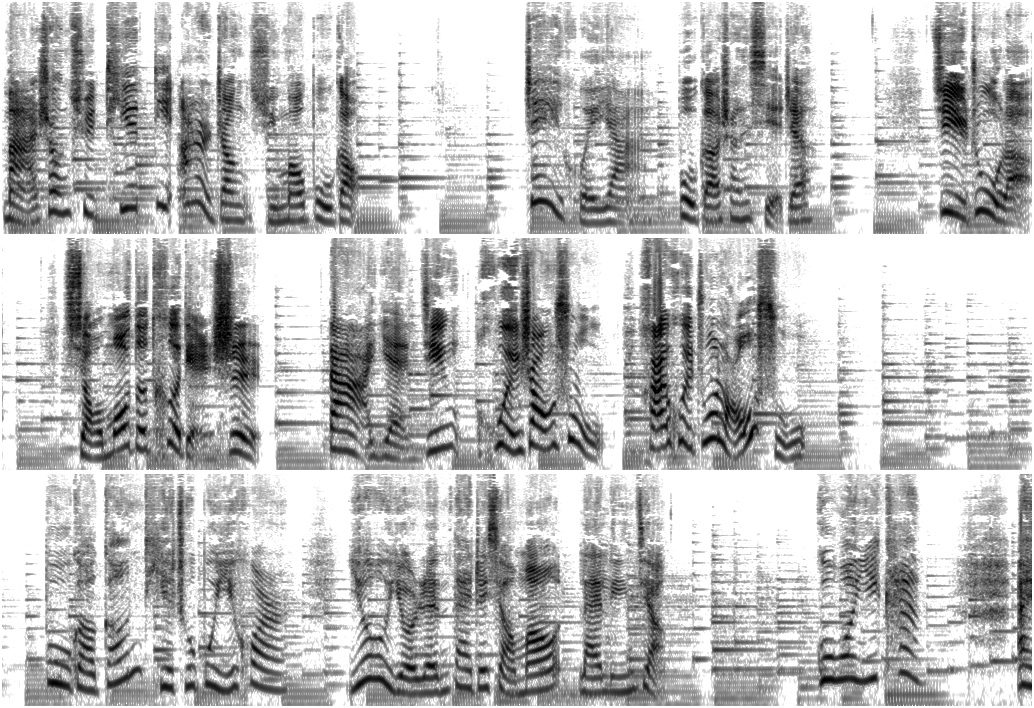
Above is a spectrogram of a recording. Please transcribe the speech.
马上去贴第二张寻猫布告。这回呀，布告上写着。记住了，小猫的特点是大眼睛，会上树，还会捉老鼠。布告刚贴出不一会儿，又有人带着小猫来领奖。国王一看，哎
